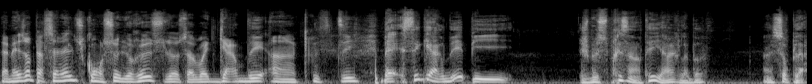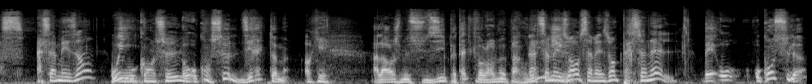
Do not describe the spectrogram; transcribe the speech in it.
la, maison personnelle du consul russe, là, ça doit être gardé en Christie. Ben, c'est gardé, puis je me suis présenté hier là-bas, hein, sur place. À sa maison? Oui. au consul? Au consul, directement. OK. Alors, je me suis dit, peut-être qu'il va falloir me parler. Dans sa maison, sa maison personnelle? Ben, au, au consulat.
